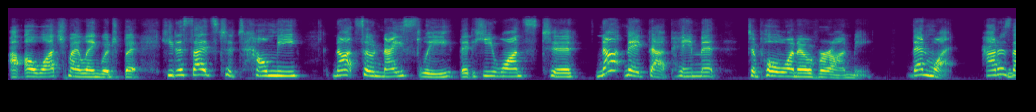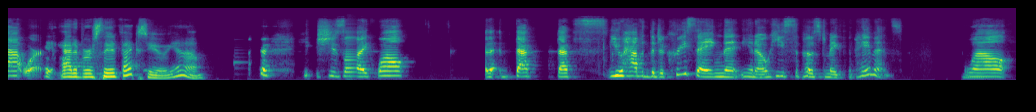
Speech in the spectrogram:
I'll watch my language, but he decides to tell me not so nicely that he wants to not make that payment to pull one over on me. Then what? How does that work? It adversely affects you. Yeah. She's like, well, that that's you have the decree saying that, you know, he's supposed to make the payments. Well,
